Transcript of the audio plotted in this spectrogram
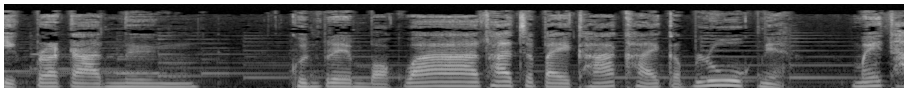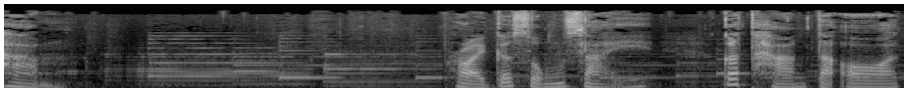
อีกประการหนึ่ง คุณเปรมบอกว่าถ้าจะไปค้าขายกับลูกเนี่ยไม่ทำพลอยก็สงสัยก็ถามตาออด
